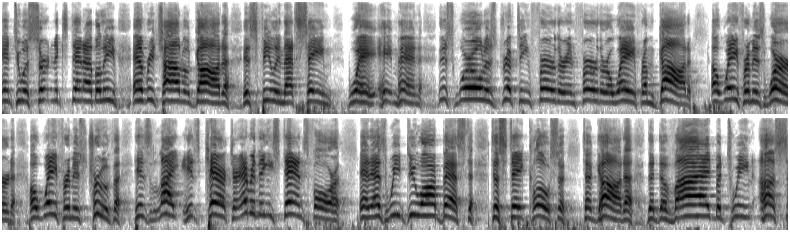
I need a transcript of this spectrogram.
And to a certain extent, I believe every child of God is feeling that same way. Amen. This world is drifting further and further away from God, away from His Word, away from His truth, His light, His character, everything He stands for. And as we do our best to stay close to God, the divide between us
